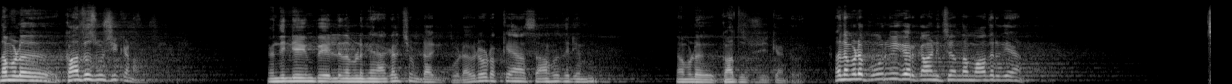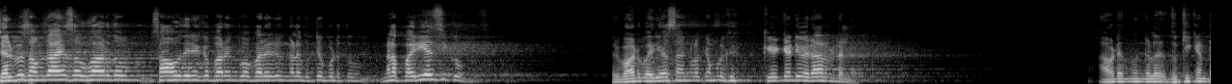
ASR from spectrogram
നമ്മൾ കാത്തു സൂക്ഷിക്കണം. എന്തിന്റെയും പേരിൽ നമ്മളിങ്ങനെ അകൽച്ച ഉണ്ടാക്കിക്കൂടെ? അവരോടൊക്കെ ആ സാഹോദര്യം നമ്മൾ കാത്തു സൂക്ഷിക്കേണ്ടത്. അത് നമ്മുടെ പൂർവികർ കാണിച്ചു തന്ന മാതൃകയാണ്. ചിലപ്പോൾ സമുദായ സൗഹാർദ്ദവും സാഹോദര്യമൊക്കെ പറയുമ്പോൾ പലരും നിങ്ങളെ കുറ്റപ്പെടുത്തും നിങ്ങളെ പരിഹസിക്കും. ഒരുപാട് പരിഹാസങ്ങളൊക്കെ നമ്മൾ കേൾക്കേണ്ടി വരാറുണ്ടല്ലോ. അവിടെ ഒന്നും നിങ്ങൾ ദുഃഖിക്കണ്ട.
